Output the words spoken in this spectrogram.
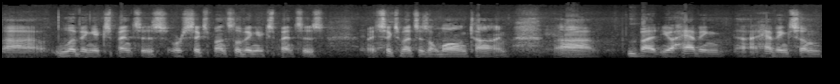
uh, living expenses or six months living expenses. I mean, six months is a long time, uh, but you know having uh, having some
